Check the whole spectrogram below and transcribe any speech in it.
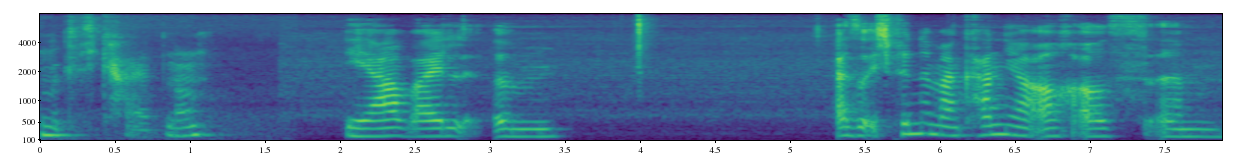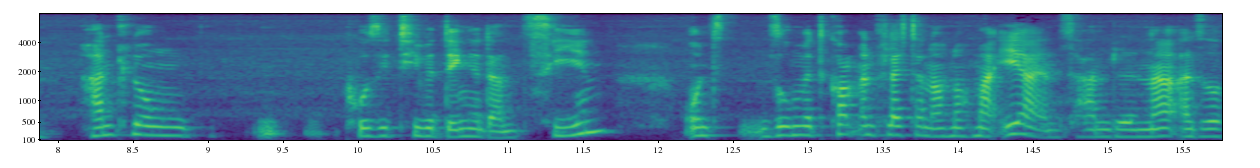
Möglichkeit. Ne? Ja, weil, ähm, also ich finde, man kann ja auch aus ähm, Handlungen positive Dinge dann ziehen und somit kommt man vielleicht dann auch noch mal eher ins Handeln. Ne? Also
